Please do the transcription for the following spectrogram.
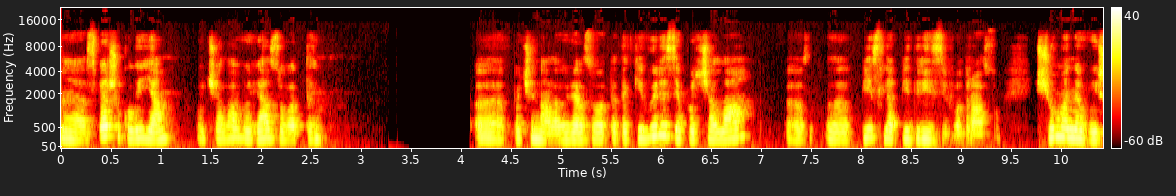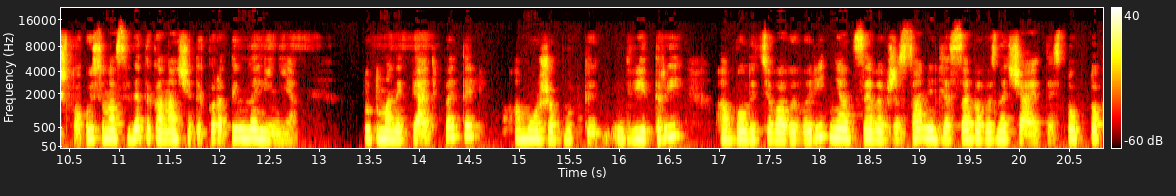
Е, Спершу, коли я почала вив'язувати починала вив'язувати такий виріз, я почала е, е, після підрізів одразу. Що в мене вийшло? Ось у нас іде така, наче декоративна лінія. Тут у мене 5 петель, а може бути 2-3, або лицьова виворітня, це ви вже самі для себе визначаєтесь. Тобто,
